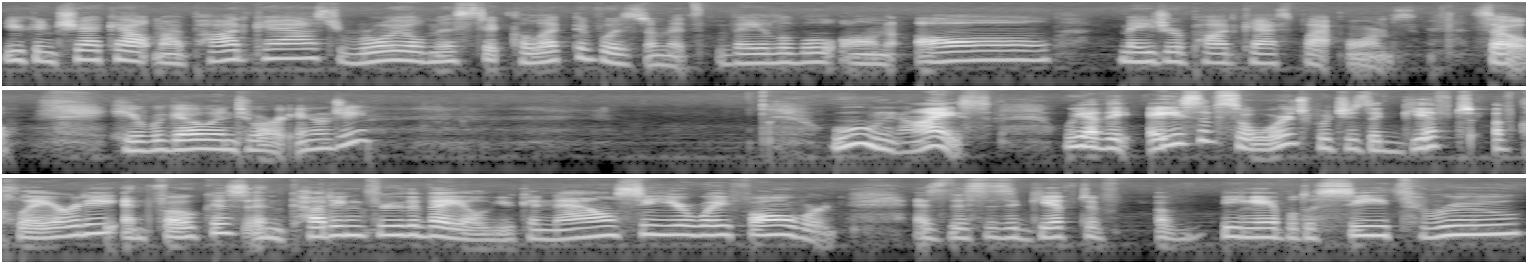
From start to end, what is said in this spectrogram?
you can check out my podcast, Royal Mystic Collective Wisdom. It's available on all major podcast platforms. So here we go into our energy. Ooh, nice. We have the Ace of Swords, which is a gift of clarity and focus and cutting through the veil. You can now see your way forward, as this is a gift of, of being able to see through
